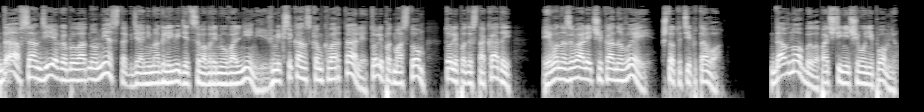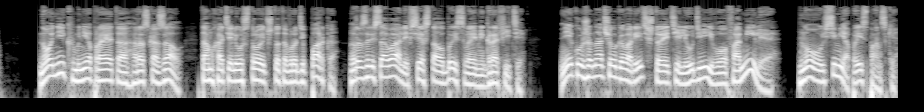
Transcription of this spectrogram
Да, в Сан-Диего было одно место, где они могли видеться во время увольнений, в мексиканском квартале, то ли под мостом, то ли под эстакадой. Его называли Чикано Вэй, что-то типа того. Давно было, почти ничего не помню. Но Ник мне про это рассказал. Там хотели устроить что-то вроде парка, разрисовали все столбы своими граффити. Ник уже начал говорить, что эти люди его фамилия, ну, семья по-испански.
